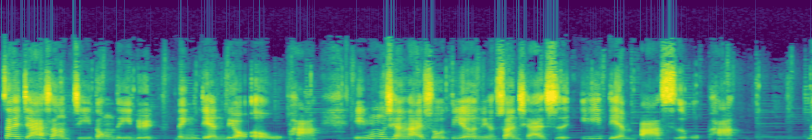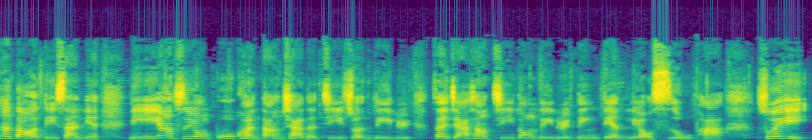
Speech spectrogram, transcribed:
再加上机动利率零点六二五趴。以目前来说，第二年算起来是一点八四五趴。那到了第三年，你一样是用拨款当下的基准利率，再加上机动利率零点六四五趴，所以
